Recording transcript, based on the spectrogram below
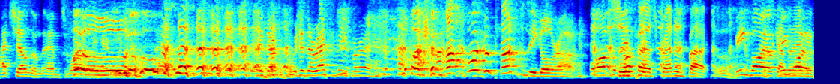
at Cheltenham um, tomorrow. Oh. Uh, which, is a, which, is a, recipe for. Uh, what, could, what, could, possibly go wrong? Super possibly... spreaders back. Meanwhile, meanwhile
